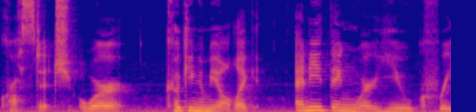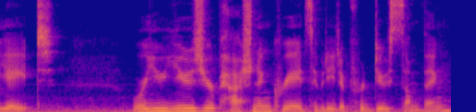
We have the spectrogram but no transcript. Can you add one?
cross stitch or cooking a meal. Like anything where you create where you use your passion and creativity to produce something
